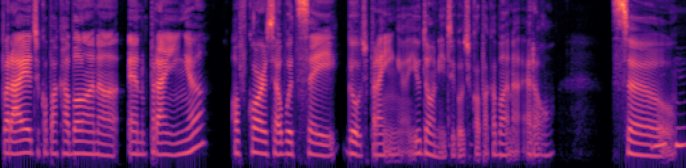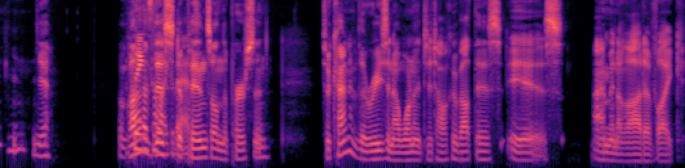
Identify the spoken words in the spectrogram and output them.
Praia de Copacabana and Prainha, of course, I would say go to Prainha. You don't need to go to Copacabana at all. So, Mhm, Yeah. A lot of this like depends on the person. So, kind of the reason I wanted to talk about this is I'm in a lot of like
